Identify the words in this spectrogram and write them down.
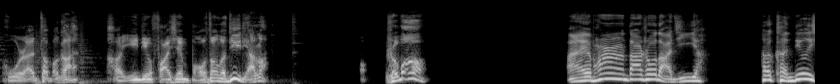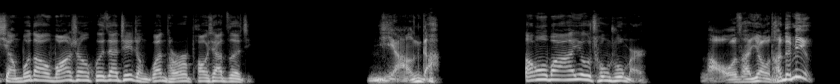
忽然这么干，他一定发现宝藏的地点了。”什么？矮胖大受打击呀！他肯定想不到王生会在这种关头抛下自己。娘的！刀疤又冲出门，老子要他的命！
